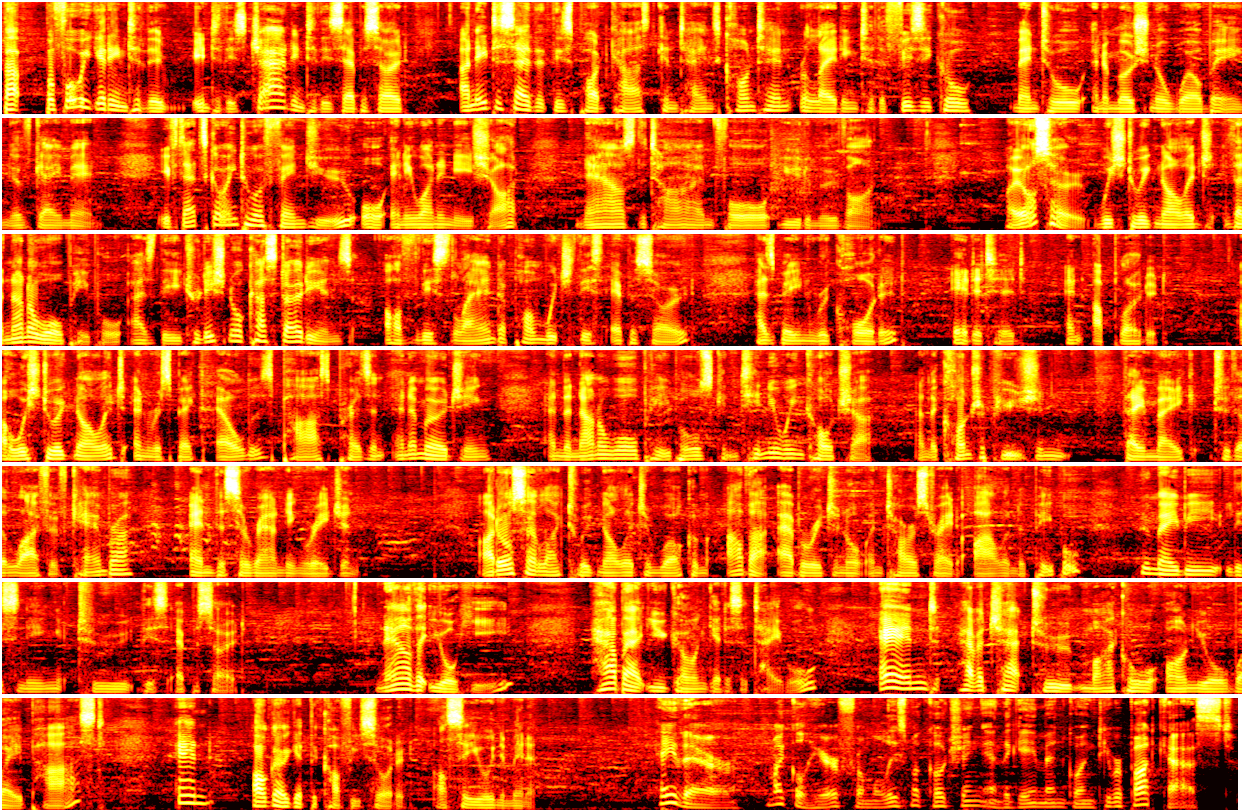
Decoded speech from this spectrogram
But before we get into the into this chat, into this episode, I need to say that this podcast contains content relating to the physical, mental, and emotional well-being of gay men. If that's going to offend you or anyone in earshot, now's the time for you to move on. I also wish to acknowledge the Ngunnawal people as the traditional custodians of this land upon which this episode has been recorded, edited, and uploaded. I wish to acknowledge and respect elders past, present, and emerging, and the Ngunnawal people's continuing culture and the contribution they make to the life of Canberra and the surrounding region. I'd also like to acknowledge and welcome other Aboriginal and Torres Strait Islander people who may be listening to this episode. Now that you're here, how about you go and get us a table and have a chat to Michael on your way past, and I'll go get the coffee sorted. I'll see you in a minute. Hey there, Michael here from Wellismo Coaching and the Gay Men Going Deeper podcast.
